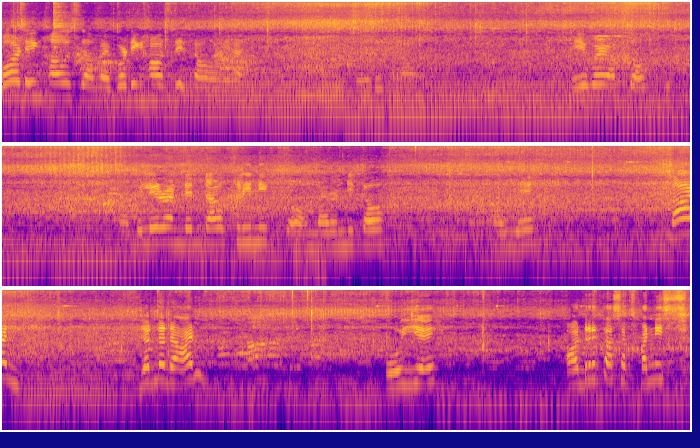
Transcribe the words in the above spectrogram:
boarding house daw. May boarding house dito. Ayan. Boarding house. Beware of dog. Oh, Biliran Dental Clinic. Oh, meron dito. Oh, yeah. Saan? Diyan na daan? Oh, yeah. Oh, dito sa panis.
